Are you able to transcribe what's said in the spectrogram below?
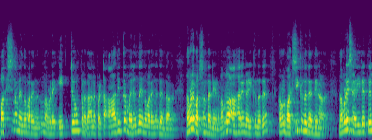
ഭക്ഷണം എന്ന് പറയുന്നത് നമ്മുടെ ഏറ്റവും പ്രധാനപ്പെട്ട ആദ്യത്തെ മരുന്ന് എന്ന് പറയുന്നത് എന്താണ്? നമ്മുടെ ഭക്ഷണം തന്നെയാണ്. നമ്മൾ ആഹാരം കഴിക്കുന്നത് നമ്മൾ ഭക്ഷിക്കുന്നത് എന്തിനാണ്? നമ്മുടെ ശരീരത്തിൽ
